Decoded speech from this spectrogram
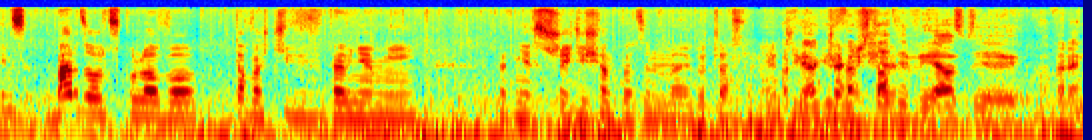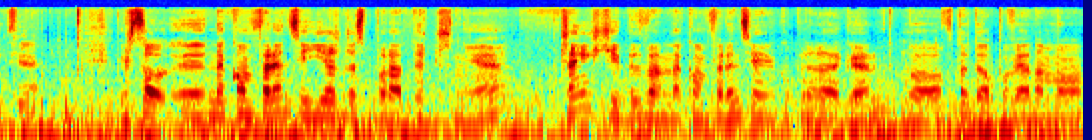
Więc bardzo oldschoolowo to właściwie wypełnia mi pewnie z 60% mojego czasu, nie? Okej, jakieś uczenie się. warsztaty, wyjazdy, konferencje? Wiesz co, y, na konferencje jeżdżę sporadycznie. Częściej bywam na konferencjach jako prelegent, bo wtedy opowiadam o,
